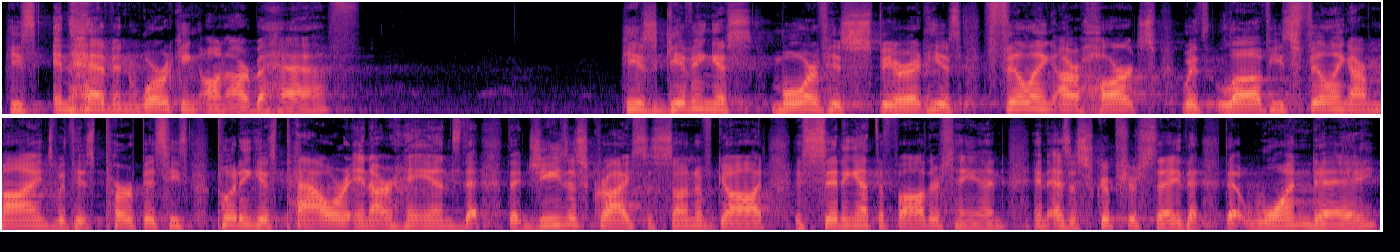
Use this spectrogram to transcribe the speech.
He's in heaven working on our behalf. He is giving us more of His Spirit. He is filling our hearts with love. He's filling our minds with His purpose. He's putting His power in our hands. That, that Jesus Christ, the Son of God, is sitting at the Father's hand. And as the scriptures say, that, that one day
